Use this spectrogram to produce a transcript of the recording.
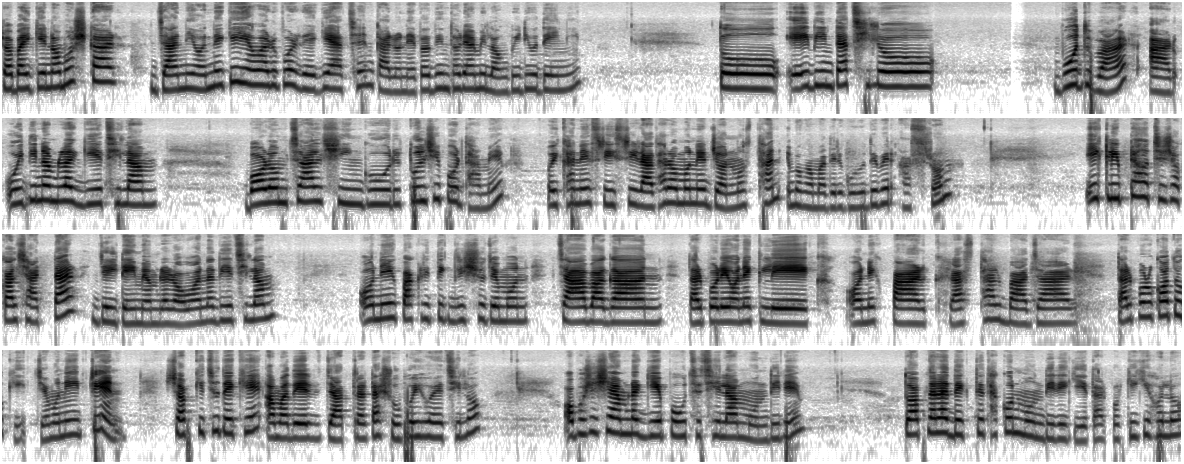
সবাইকে নমস্কার। জানি অনেকেই আমার উপর রেগে আছেন কারণ এতদিন ধরে আমি লং ভিডিও দেইনি। তো এই দিনটা ছিল বুধবার আর ওই দিন আমরা গিয়েছিলাম বরমচাল সিঙ্গুর তুলসীপুর ধামে। ওইখানে শ্রী শ্রী রাধারমণের জন্মস্থান এবং আমাদের গুরুদেবের আশ্রম। এই ক্লিপটা হচ্ছে সকাল সাতটার, যেই টাইমে আমরা রওয়ানা দিয়েছিলাম। অনেক প্রাকৃতিক দৃশ্য যেমন চা বাগান, তারপরে অনেক লেক, অনেক পার্ক, রাস্তার বাজার, তারপর কত কী? যেমন এই ট্রেন সব কিছু দেখে আমাদের যাত্রাটা শুভই হয়েছিল। অবশেষে আমরা গিয়ে পৌঁছেছিলাম মন্দিরে। তো আপনারা দেখতে থাকুন মন্দিরে গিয়ে তারপর কী কী হলো।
